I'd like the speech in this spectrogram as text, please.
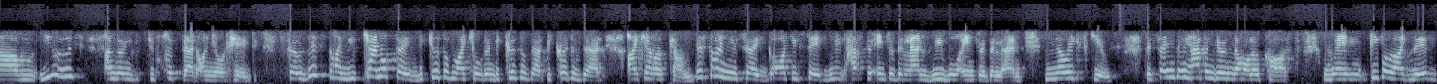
um, use. I'm going to flip that on your head. So this time you cannot say, because of my children, because of that, because of that, I cannot come. This time you say, God, you said we have to enter the land, we will enter the land. No excuse. The same thing happened during the Holocaust when people like this,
